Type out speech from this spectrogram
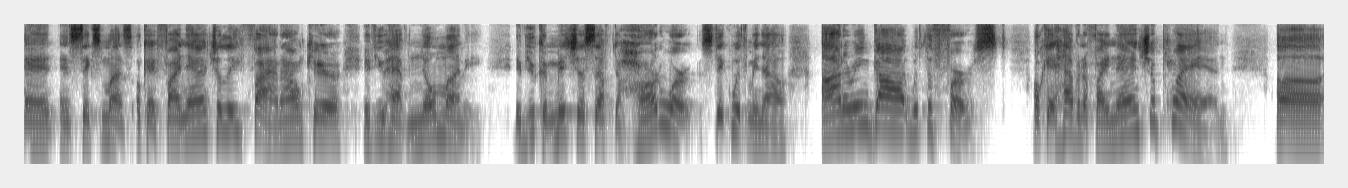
And in six months, okay, financially, fine. I don't care if you have no money. If you commit yourself to hard work, stick with me now, honoring God with the first, okay, having a financial plan, uh,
